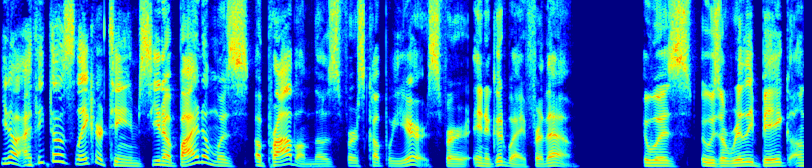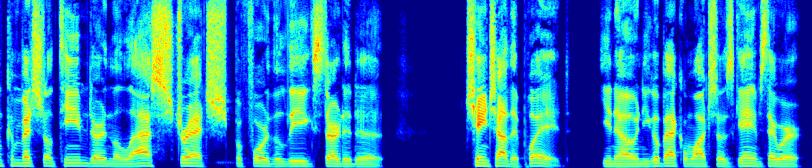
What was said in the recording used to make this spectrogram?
you know, I think those Laker teams, you know, Bynum was a problem those first couple years for in a good way for them. It was it was a really big unconventional team during the last stretch before the league started to change how they played. You know, and you go back and watch those games, they were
